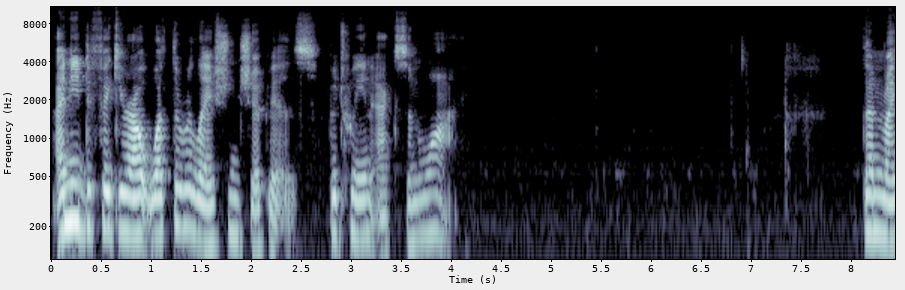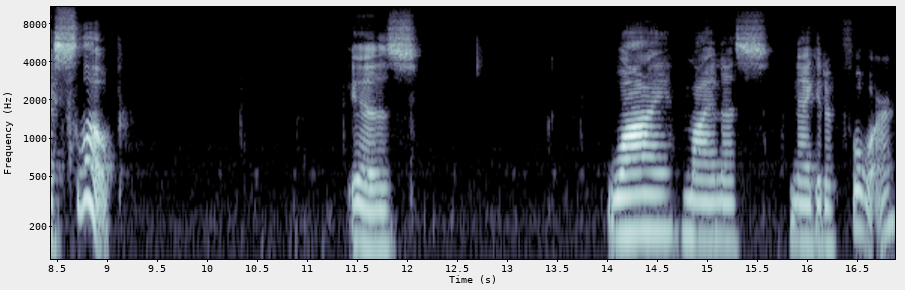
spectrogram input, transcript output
I need to figure out what the relationship is between x and y. Then my slope is y minus negative 4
